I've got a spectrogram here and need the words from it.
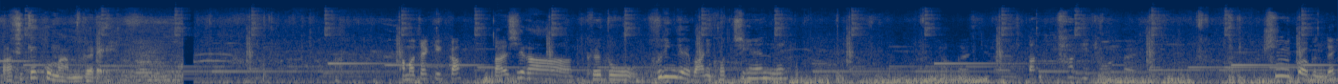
맛있겠구만 그래. 한번 떼낄까? 날씨가 그래도 흐린 게 많이 거치긴 했네. 이런 날씨는 딱 타기 좋은 날씨. 추울 걸 근데.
